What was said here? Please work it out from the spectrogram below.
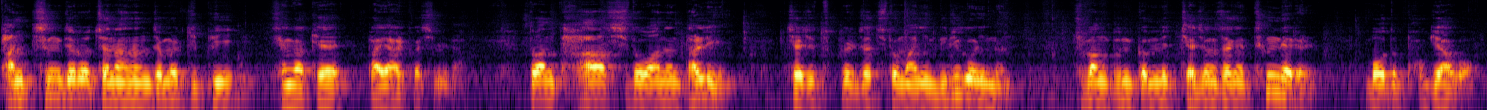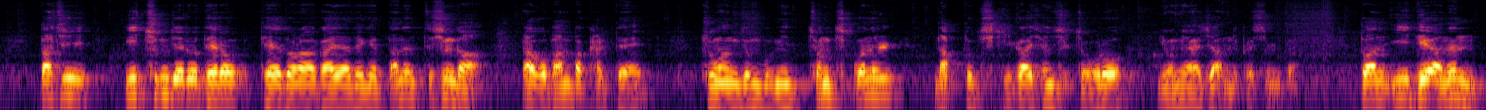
단층제로 전환하는 점을 깊이 생각해 봐야 할 것입니다. 또한 타 시도와는 달리 제주특별자치도만이 누리고 있는 주방분권 및 재정상의 특례를 모두 포기하고 다시 이층제로 되돌아가야 되겠다는 뜻인가 라고 반박할 때 중앙정부 및 정치권을 납득시키기가 현실적으로 용이하지 않을 것입니다. 또한 이 대안은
